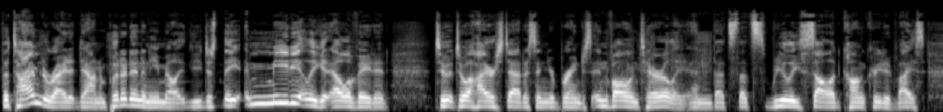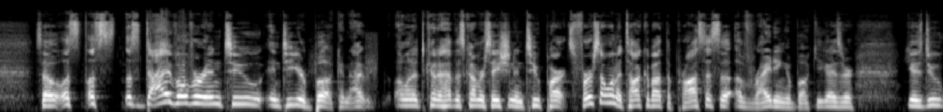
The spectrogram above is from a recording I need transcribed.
the time to write it down and put it in an email. You just they immediately get elevated to to a higher status in your brain just involuntarily. And that's that's really solid concrete advice so let's let's let's dive over into into your book, and I I want to kind of have this conversation in two parts. First, I want to talk about the process of, of writing a book. You guys are you guys do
